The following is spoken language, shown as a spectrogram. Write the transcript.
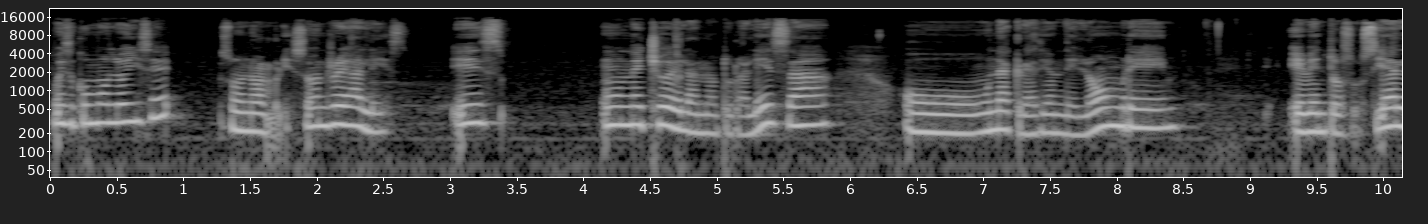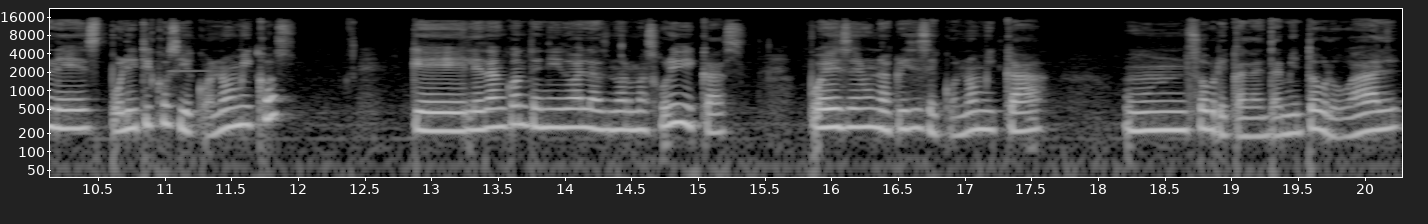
Pues como lo dice su nombre, son reales. Es un hecho de la naturaleza o una creación del hombre, eventos sociales, políticos y económicos que le dan contenido a las normas jurídicas. Puede ser una crisis económica, un sobrecalentamiento global,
